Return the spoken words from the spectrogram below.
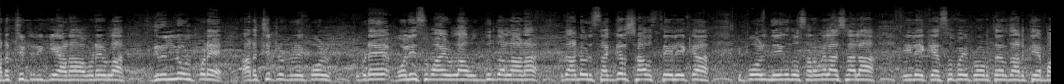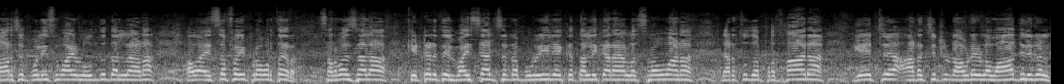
അടച്ചിട്ടിരിക്കുകയാണ്. അവിടെയുള്ള ഗ്രില്ല് ഉൾപ്പെടെ അടച്ചിട്ടുണ്ട്. ഇപ്പോൾ ഇവിടെ പോലീസുമായുള്ള ഉന്തും തള്ളാണ് ഇതാണ് ഒരു സംഘർഷാവസ്ഥയിലേക്ക് ഇപ്പോൾ നീങ്ങുന്നു. സർവകലാശാലയിലേക്ക് എസ് എഫ് ഐ പ്രവർത്തകർ നടത്തിയ മാർച്ച് പോലീസുമായുള്ള ഉന്തും തള്ളാണ് എസ് എഫ് ഐ പ്രവർത്തകർ സർവകലാശാല കെട്ടിടത്തിൽ വൈസ് ചാൻസലറുടെ മുറിയിലേക്ക് തള്ളിക്കയറാനുള്ള ശ്രമമാണ് നടത്തുന്നത്. പ്രധാന ഗേറ്റ് അടച്ചിട്ടുണ്ട്. അവിടെയുള്ള വാതിലുകൾ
